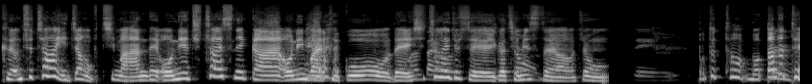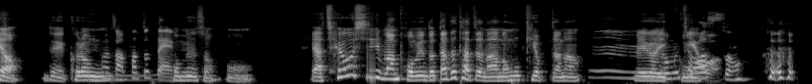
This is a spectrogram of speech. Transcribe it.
그런 추천한 입장 없지만, 네 언니 추천했으니까 언니 말 듣고 네. 시청해 주세요. 이거. 재밌어요. 좀 네. 뿌듯한 뭐 따뜻해요. 네 그런 맞아, 따뜻해. 보면서. 어. 야 채호 씨만 보면 더 따뜻하잖아. 너무 귀엽잖아. 음, 내가 너무 있고. 좋았어.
